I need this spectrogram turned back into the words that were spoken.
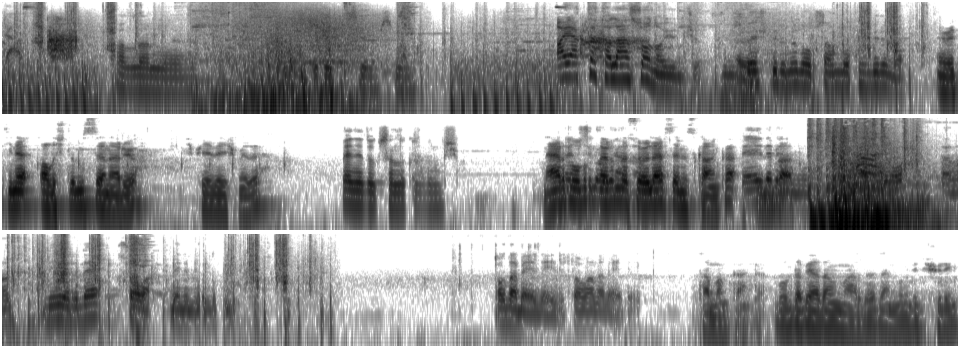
biraz. Allah'ım ya. Ayakta kalan son oyuncu. 105 birine 99 birine. Evet yine alıştığımız senaryo. Hiçbir şey değişmedi. Ben de 99 vurmuşum. Nerede Hepsini olduklarını da söylerseniz kanka. B'de beni daha- benim. O, Tamam. Diğeri de Sova benim yolum. O da B'deydi. Sova da B'deydi. Tamam kanka. Burada bir adam vardı. Ben bunu bir düşüreyim.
